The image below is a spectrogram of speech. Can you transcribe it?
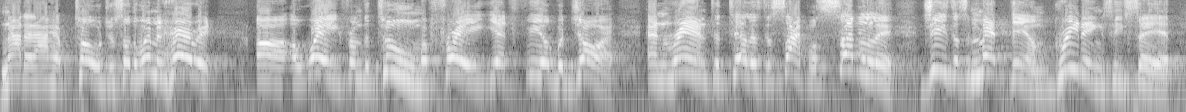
now that I have told you. So the women hurried uh, away from the tomb, afraid yet filled with joy, and ran to tell his disciples. Suddenly, Jesus met them. Greetings, he said.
